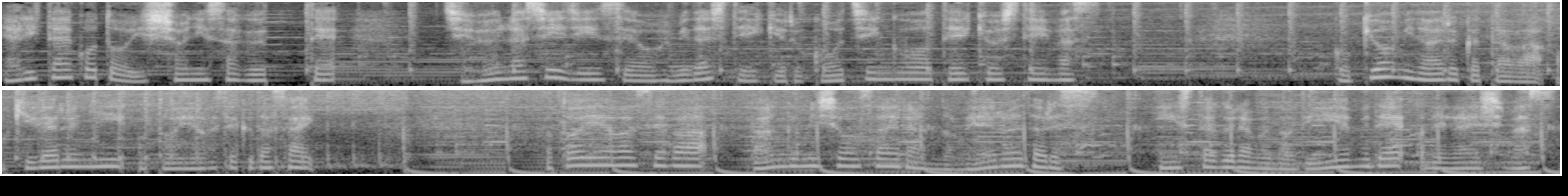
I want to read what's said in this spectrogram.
やりたいことを一緒に探って自分らしい人生を踏み出していけるコーチングを提供しています。ご興味のある方はお気軽にお問い合わせください。お問い合わせは番組詳細欄のメールアドレスインスタグラムの DM でお願いします。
